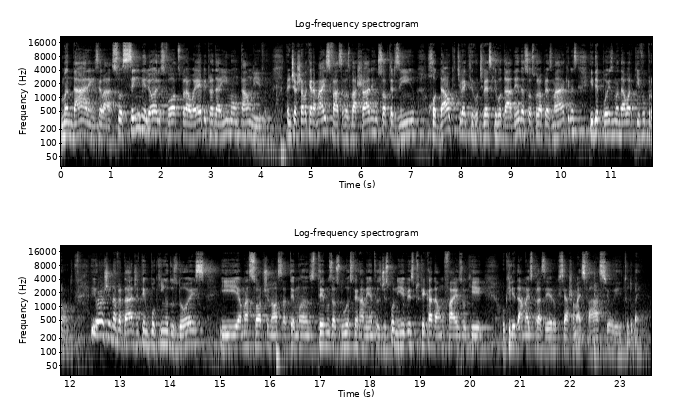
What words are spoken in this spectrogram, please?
mandarem, sei lá, suas 100 melhores fotos para a web para daí montar um livro. A gente achava que era mais fácil elas baixarem um softwarezinho, rodar o que, tiver que tivesse que rodar dentro das suas próprias máquinas e depois mandar o arquivo pronto. E hoje, na verdade, tem um pouquinho dos dois e é uma sorte nossa termos, termos as duas ferramentas disponíveis, porque cada um faz o que, o que lhe dá mais prazer, o que se acha mais fácil e tudo bem.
